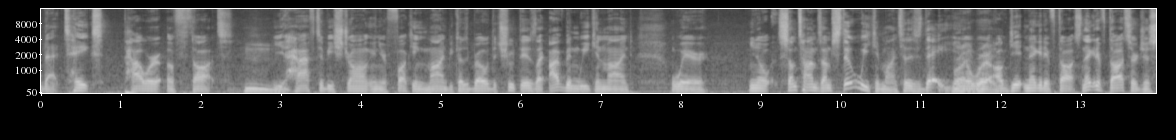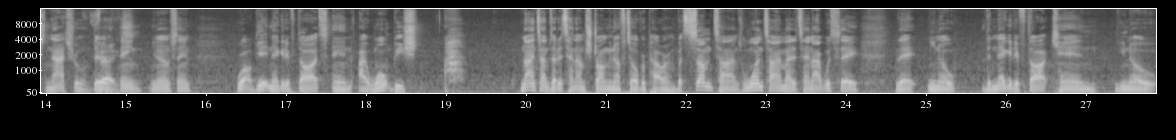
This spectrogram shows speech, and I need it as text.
that takes power of thought. Hmm. You have to be strong in your fucking mind because, bro, the truth is, like, I've been weak in mind where, you know, sometimes I'm still weak in mind to this day, you Right, know, where right. I'll get negative thoughts. Negative thoughts are just natural, they're Facts. a thing, you know what I'm saying? Where I'll get negative thoughts and I won't be. Sh- Nine times out of ten, I'm strong enough to overpower him. But sometimes, one time out of ten, I would say that, you know, the negative thought can, you know,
